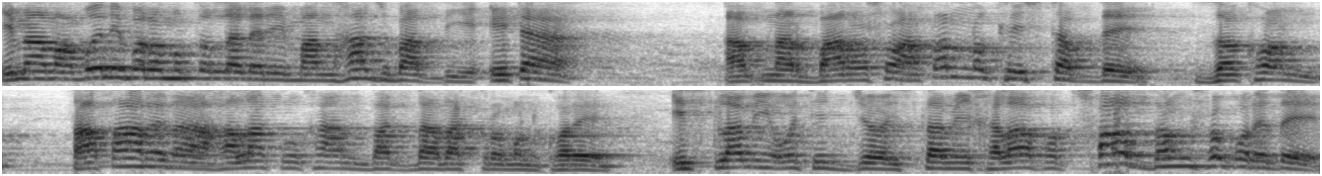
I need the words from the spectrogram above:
ইমাম আবু হানিফা রহমতুল্লাহের এই মানহাজ বাদ দিয়ে এটা আপনার বারোশো আটান্ন খ্রিস্টাব্দে যখন তাতারেরা হালাকু খান বাগদাদ আক্রমণ করে, ইসলামী ঐতিহ্য, ইসলামী খেলাফত সব ধ্বংস করে দেয়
